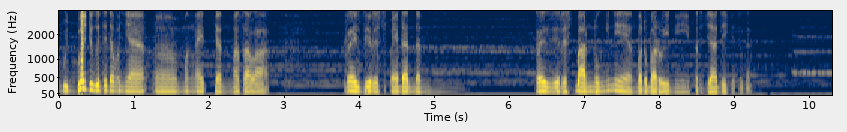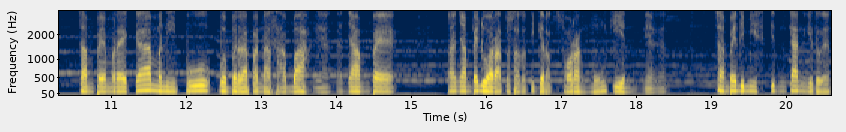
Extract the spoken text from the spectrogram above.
Gue juga tidak menya, uh, mengaitkan masalah Crazy Race Medan dan Crazy Race Bandung ini yang baru-baru ini terjadi gitu kan sampai mereka menipu beberapa nasabah yang nggak nyampe nggak nyampe 200 atau 300 orang mungkin ya kan sampai dimiskinkan gitu kan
